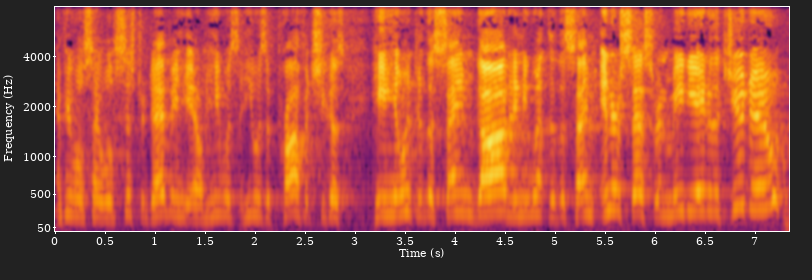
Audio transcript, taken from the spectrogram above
And people say, Well, Sister Debbie, you know, he was he was a prophet. She goes, He went to the same God and he went to the same intercessor and mediator that you do.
